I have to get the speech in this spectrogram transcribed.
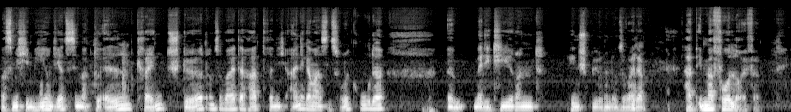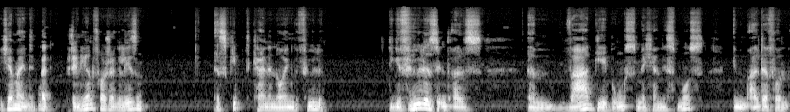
Was mich im Hier und Jetzt, im Aktuellen kränkt, stört und so weiter, hat, wenn ich einigermaßen zurückruder, ähm, meditierend, hinspürend und so weiter, hat immer Vorläufer. Ich habe mal in den, bei den Hirnforscher gelesen, es gibt keine neuen Gefühle. Die Gefühle sind als ähm, Wahrgebungsmechanismus im Alter von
